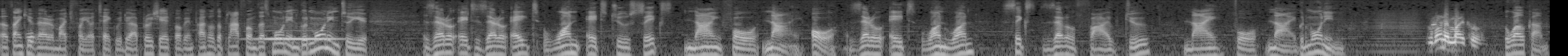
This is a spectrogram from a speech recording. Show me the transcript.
Uh, thank you very much for your take. We do appreciate for being part of the platform this morning. Good morning to you. 0808 1826 949 or 0811 6052 949. Good morning. Good morning, Michael. Welcome.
